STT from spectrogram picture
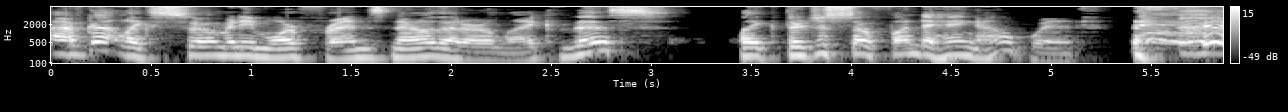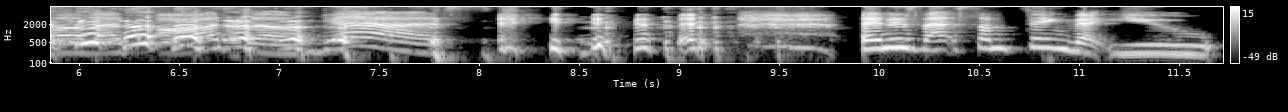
I've, I've, got like so many more friends now that are like this. Like they're just so fun to hang out with. oh, that's awesome. Yes. and is that something that you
